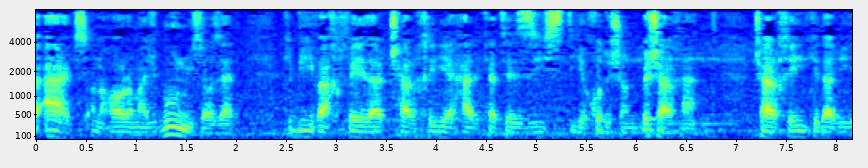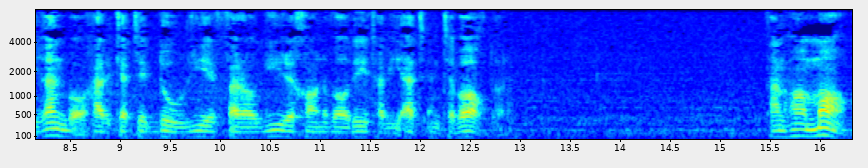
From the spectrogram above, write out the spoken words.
به عکس آنها را مجبور می سازد که بیوقفه در چرخه حرکت زیستی خودشان بچرخند. چرخه‌ای که دقیقا با حرکت دوری فراگیر خانواده طبیعت انتباق دارد. تنها ما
